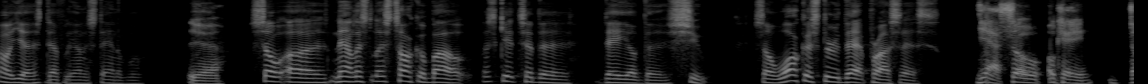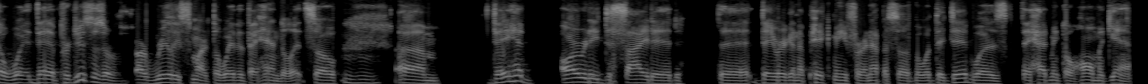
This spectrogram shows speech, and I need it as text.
Oh yeah, it's definitely understandable. Yeah. So uh, now let's let's talk about let's get to the day of the shoot. So walk us through that process. Yeah. So okay, the way the producers are are really smart the way that they handle it. So Mhm. um, they had already decided that they were going to pick me for an episode, but what they did was they had me go home again,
